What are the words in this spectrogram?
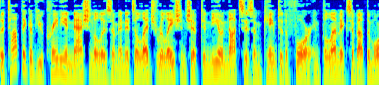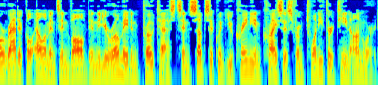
The topic of Ukrainian nationalism and its alleged relationship to neo-Nazism came to the fore in polemics about the more radical elements involved in the Euromaidan protests and subsequent Ukrainian crisis from 2013 onward.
